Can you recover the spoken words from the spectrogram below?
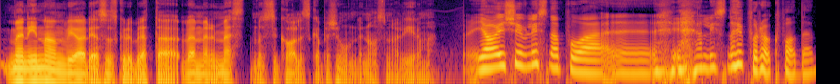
Men innan vi gör det så ska du berätta, vem är den mest musikaliska person du någonsin har lirat med? Jag har ju tjuvlyssnat på, eh, jag lyssnar ju på Rockpodden,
